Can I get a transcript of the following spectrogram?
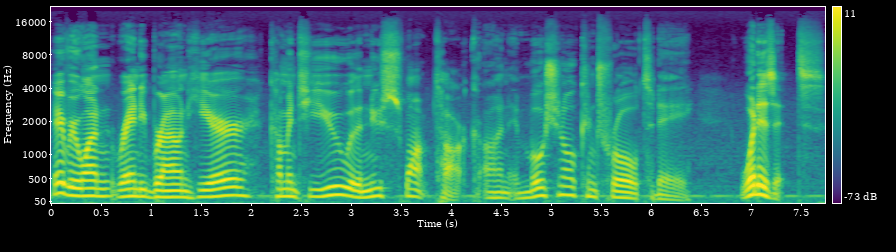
Hey everyone, Randy Brown here, coming to you with a new Swamp Talk on emotional control today. What is it?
